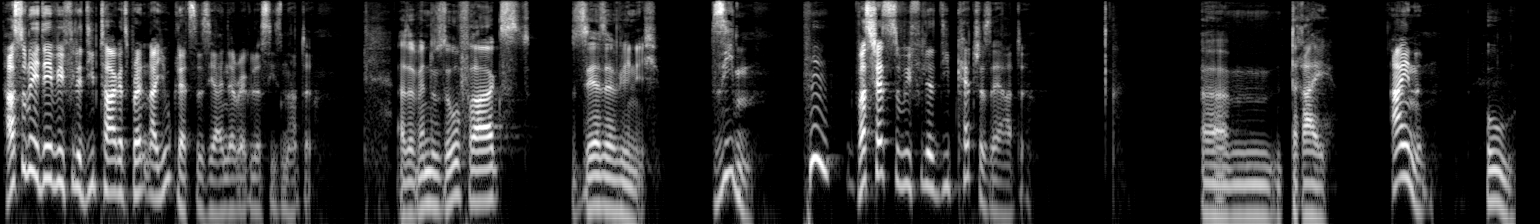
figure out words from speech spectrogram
Hast du eine Idee, wie viele Deep Targets Brandon Ayuk letztes Jahr in der Regular Season hatte? Also, wenn du so fragst, sehr, sehr wenig. Sieben. Hm. Was schätzt du, wie viele Deep Catches er hatte? Ähm, drei. Einen. Uh.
